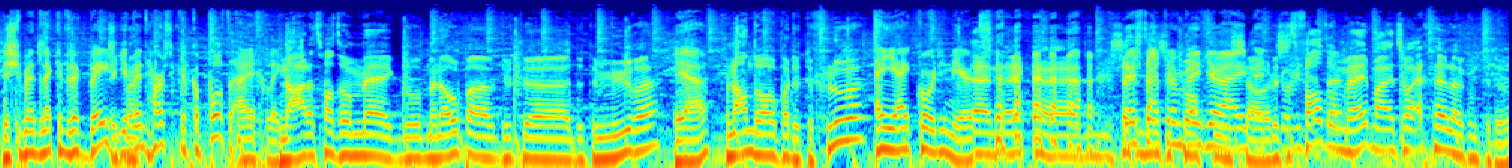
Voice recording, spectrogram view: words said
Dus je bent lekker druk bezig. Je ben- bent hartstikke kapot eigenlijk. nou, dat valt wel mee. Ik bedoel, mijn opa doet, doet de muren. Ja. Mijn andere opa doet de vloer. En jij coördineert. En ik eh, zet staat er een beetje bij, Zo. Dus het valt wel mee, maar het is wel echt heel leuk om te doen.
